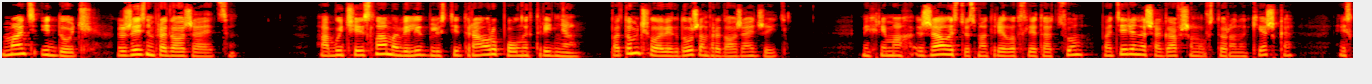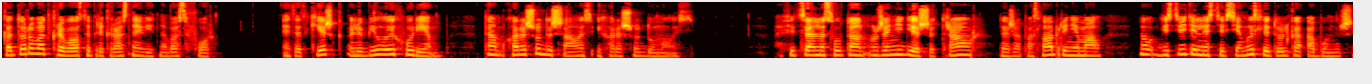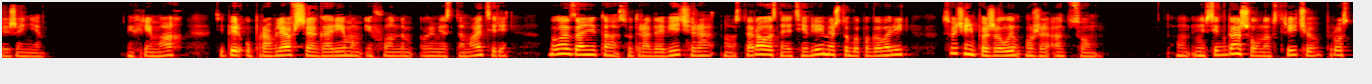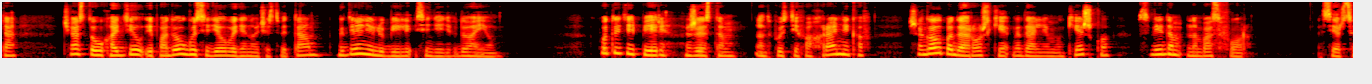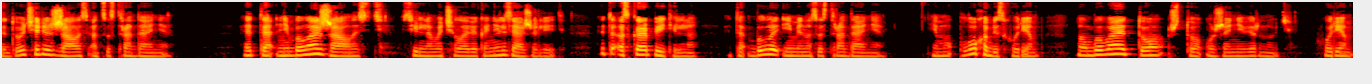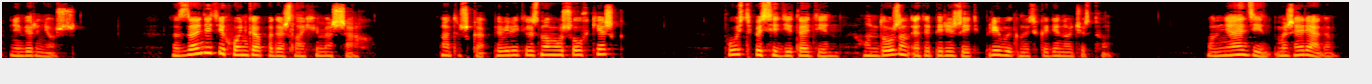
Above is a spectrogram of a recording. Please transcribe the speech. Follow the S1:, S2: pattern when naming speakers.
S1: Мать и дочь. Жизнь продолжается. Обычай ислама велит блюсти трауру полных три дня. Потом человек должен продолжать жить. Мехримах с жалостью смотрела вслед отцу, потерянно шагавшему в сторону Кешка, из которого открывался прекрасный вид на Босфор. Этот Кешк любила и Хурем. Там хорошо дышалось и хорошо думалось. Официально султан уже не держит траур, даже посла принимал, но в действительности все мысли только об умершей жене. Мехримах, теперь управлявшая гаремом и фондом вместо матери, была занята с утра до вечера, но старалась найти время, чтобы поговорить с очень пожилым уже отцом. Он не всегда шел навстречу, просто часто уходил и подолгу сидел в одиночестве там, где они любили сидеть вдвоем. Вот и теперь, жестом отпустив охранников, шагал по дорожке к дальнему кешку с видом на Босфор. Сердце дочери сжалось от сострадания. Это не была жалость, сильного человека нельзя жалеть. Это оскорбительно, это было именно сострадание. Ему плохо без Хурем, но бывает то, что уже не вернуть. Хурем не вернешь. Сзади тихонько подошла Хюмяшах. «Матушка, повелитель снова ушел в кешк?» «Пусть посидит один. Он должен это пережить, привыкнуть к одиночеству». «Он не один, мы же рядом».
